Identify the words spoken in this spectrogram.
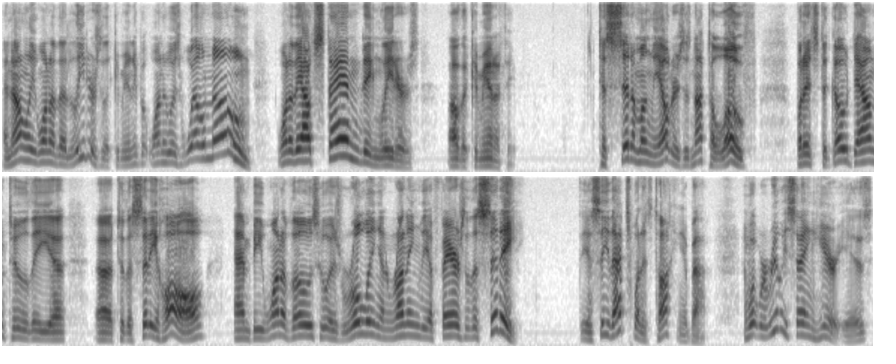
And not only one of the leaders of the community, but one who is well known, one of the outstanding leaders of the community. To sit among the elders is not to loaf, but it's to go down to the, uh, uh, to the city hall and be one of those who is ruling and running the affairs of the city. Do you see? That's what it's talking about. And what we're really saying here is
